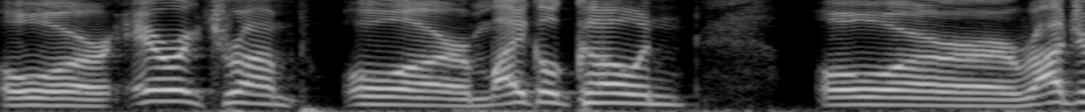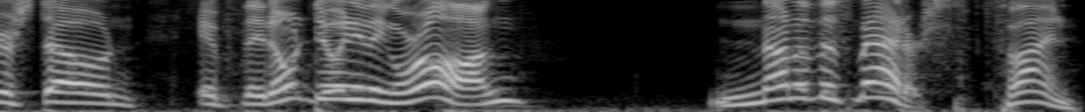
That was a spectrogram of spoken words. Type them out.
or Eric Trump or Michael Cohen or Roger Stone, if they don't do anything wrong, none of this matters. It's fine.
